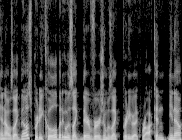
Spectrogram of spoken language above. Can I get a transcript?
and I was like, that was pretty cool. But it was like their version was like pretty like rocking, you know?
